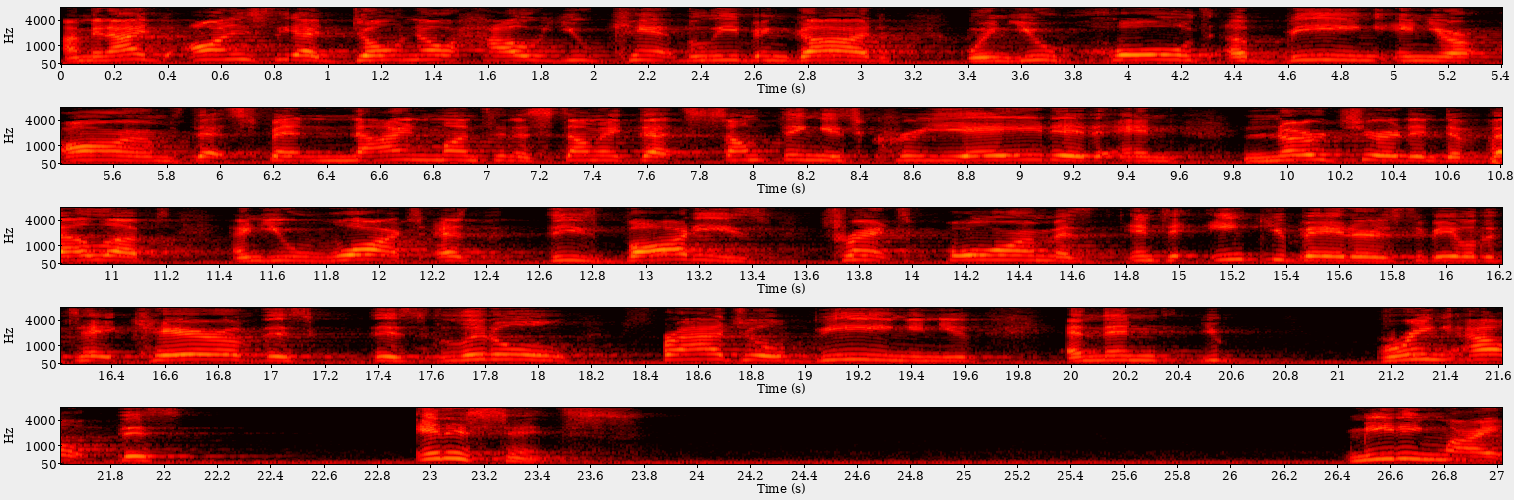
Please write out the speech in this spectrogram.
I mean, I honestly, I don't know how you can't believe in God when you hold a being in your arms that spent nine months in a stomach, that something is created and nurtured and developed, and you watch as these bodies transform as into incubators to be able to take care of this, this little fragile being, and you, and then you bring out this innocence meeting my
